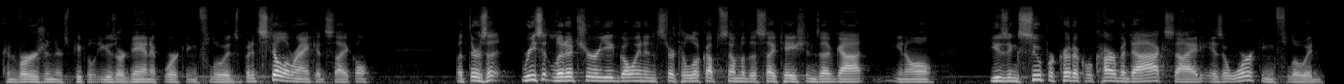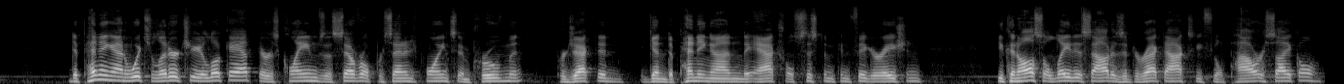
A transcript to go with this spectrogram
conversion. There's people that use organic working fluids, but it's still a Rankine cycle. But there's a recent literature, you go in and start to look up some of the citations I've got, you know, using supercritical carbon dioxide as a working fluid. Depending on which literature you look at, there's claims of several percentage points improvement projected, again, depending on the actual system configuration. You can also lay this out as a direct oxy-fuel power cycle.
